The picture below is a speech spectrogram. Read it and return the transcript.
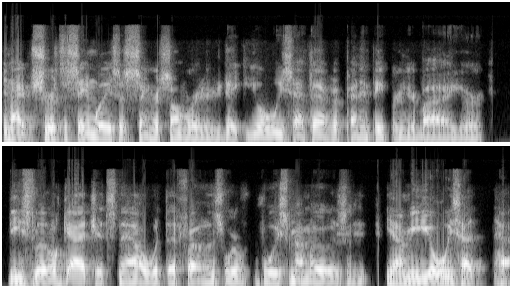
and i'm sure it's the same way as a singer songwriter that you always have to have a pen and paper nearby or these little gadgets now with the phones where voice memos and yeah i mean you always had ha,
